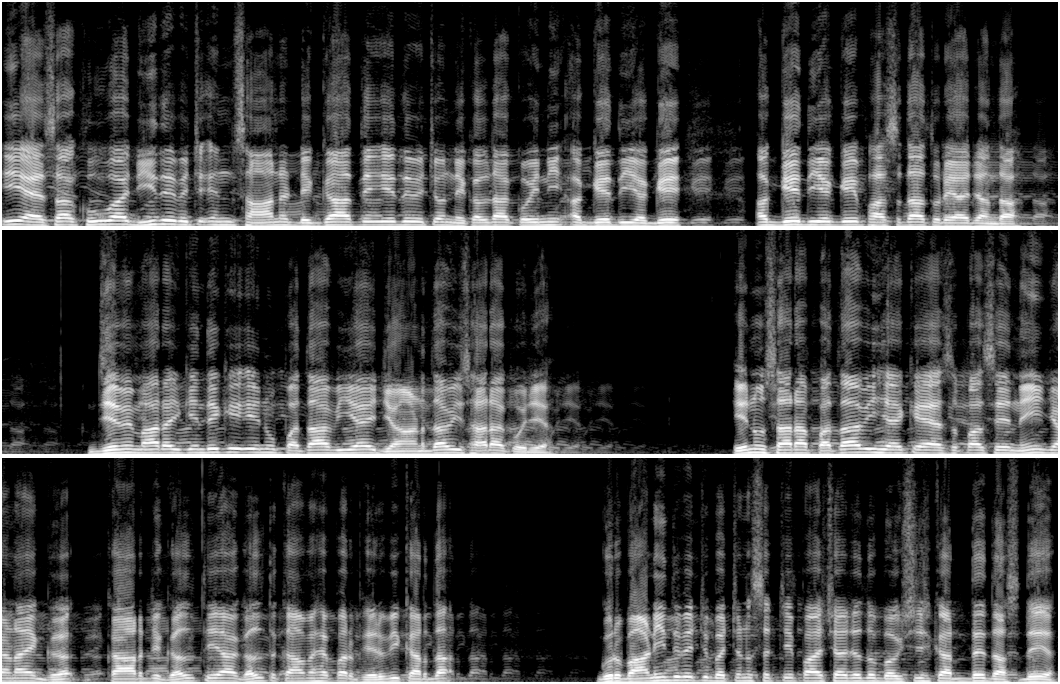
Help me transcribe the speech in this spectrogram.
ਇਹ ਐਸਾ ਖੂਹ ਆ ਜਿਹਦੇ ਵਿੱਚ ਇਨਸਾਨ ਡਿੱਗਾ ਤੇ ਇਹਦੇ ਵਿੱਚੋਂ ਨਿਕਲਦਾ ਕੋਈ ਨਹੀਂ, ਅੱਗੇ ਦੀ ਅੱਗੇ ਅੱਗੇ ਦੀ ਅੱਗੇ ਫਸਦਾ ਤੁਰਿਆ ਜਾਂਦਾ। ਜਿਵੇਂ ਮਹਾਰਾਜ ਕਹਿੰਦੇ ਕਿ ਇਹਨੂੰ ਪਤਾ ਵੀ ਹੈ ਜਾਣਦਾ ਵੀ ਸਾਰਾ ਕੁਝ ਆ। ਇਹਨੂੰ ਸਾਰਾ ਪਤਾ ਵੀ ਹੈ ਕਿ ਇਸ ਪਾਸੇ ਨਹੀਂ ਜਾਣਾ, ਇਹ ਕਾਰਜ ਗਲਤ ਆ, ਗਲਤ ਕੰਮ ਹੈ, ਪਰ ਫਿਰ ਵੀ ਕਰਦਾ। ਗੁਰਬਾਣੀ ਦੇ ਵਿੱਚ ਬਚਨ ਸੱਚੇ ਪਾਤਸ਼ਾਹ ਜਦੋਂ ਬਖਸ਼ਿਸ਼ ਕਰਦੇ, ਦੱਸਦੇ ਆ।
